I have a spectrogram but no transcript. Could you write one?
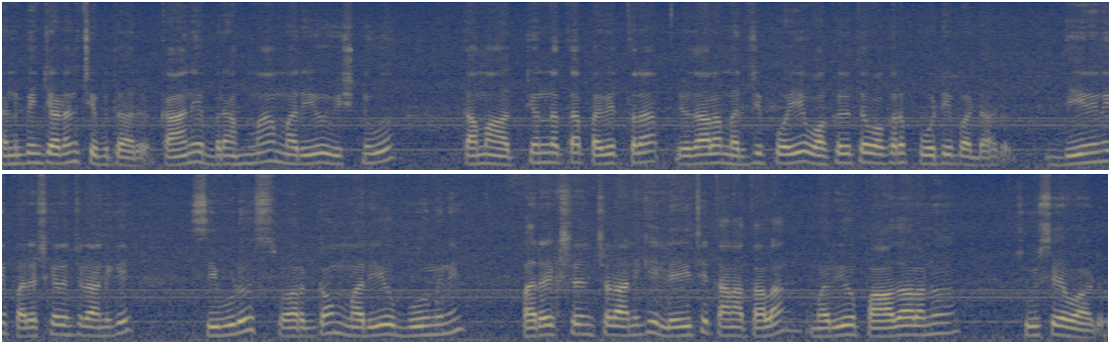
కనిపించాడని చెబుతారు. కానీ బ్రహ్మ మరియు విష్ణువు తమ అత్యున్నత పవిత్ర యుధాల మర్చిపోయి ఒకరితో ఒకరు పోటీ పడ్డారు దీనిని పరిష్కరించడానికి శివుడు స్వర్గం మరియు భూమిని పరీక్షించడానికి లేచి తన తల మరియు పాదాలను చూసేవాడు.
